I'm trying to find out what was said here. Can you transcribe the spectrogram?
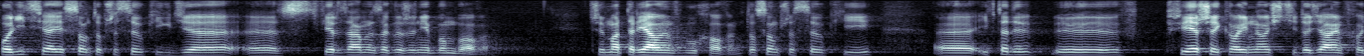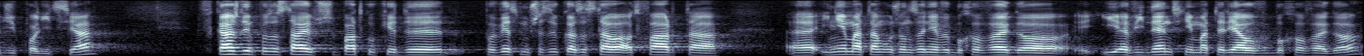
policja, są to przesyłki, gdzie e, stwierdzamy zagrożenie bombowe czy materiałem wybuchowym. To są przesyłki e, i wtedy e, w pierwszej kolejności do działań wchodzi policja. W każdym pozostałym przypadku, kiedy powiedzmy przesyłka została otwarta e, i nie ma tam urządzenia wybuchowego i ewidentnie materiału wybuchowego,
